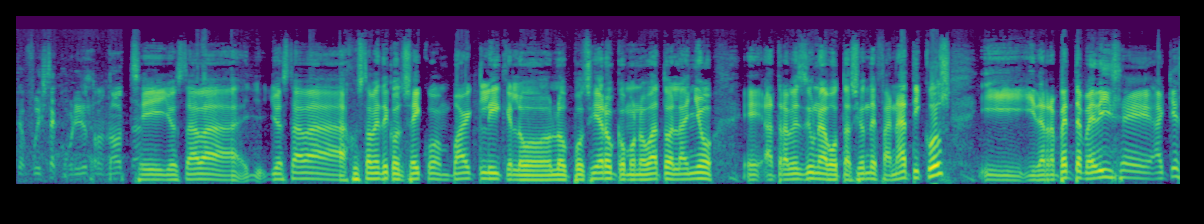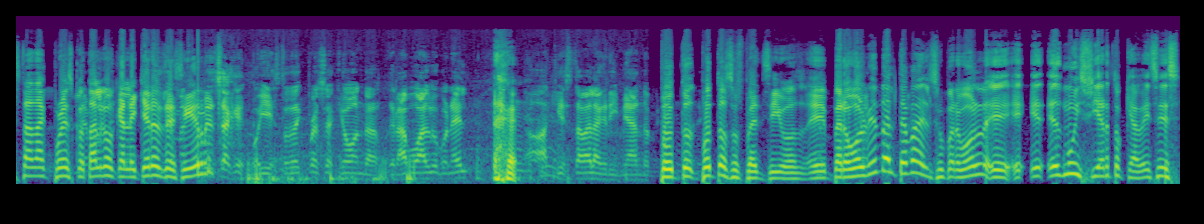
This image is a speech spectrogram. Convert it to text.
Te fuiste a cubrir otras notas. sí, yo estaba, yo estaba justamente con Saquon Barkley, que lo, lo pusieron como novato del año eh, a través de una votación de fanáticos, y, y de repente me dice, aquí está Dak Prescott, ¿algo que le quieres decir? mensaje, oye, está Dak Prescott, ¿qué onda? ¿Grabo algo con él? No, aquí estaba lagrimeando. Puntos, compadre. puntos suspensivos. Eh, pero volviendo al tema del Super Bowl, eh, eh, es muy cierto que a veces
